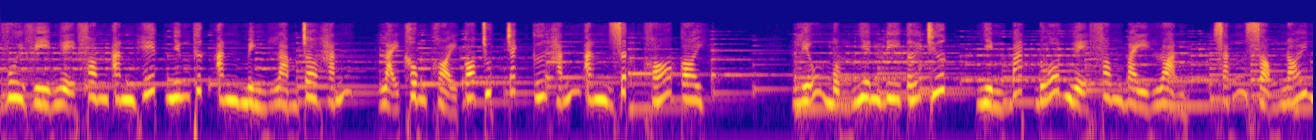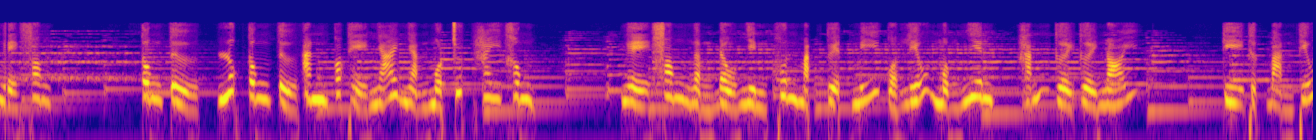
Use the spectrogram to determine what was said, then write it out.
Vui vì nghệ phong ăn hết những thức ăn mình làm cho hắn Lại không khỏi có chút trách cứ hắn ăn rất khó coi Liễu mộng nhiên đi tới trước Nhìn bát đũa nghệ phong bày loạn Sẵn giọng nói nghệ phong công tử, lúc công tử ăn có thể nhã nhặn một chút hay không? Nghệ Phong ngẩng đầu nhìn khuôn mặt tuyệt mỹ của Liễu Mộng Nhiên, hắn cười cười nói. Kỳ thực bản thiếu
